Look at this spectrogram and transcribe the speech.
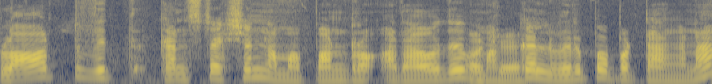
பிளாட் வித் கன்ஸ்ட்ரக்ஷன் நம்ம பண்ணுறோம் அதாவது மக்கள் விருப்பப்பட்டாங்கன்னா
